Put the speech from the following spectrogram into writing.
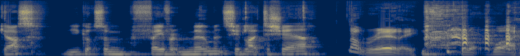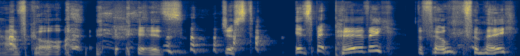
Gaz, you got some favourite moments you'd like to share? Not really. what, what I have got is just it's a bit pervy. The film for me.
